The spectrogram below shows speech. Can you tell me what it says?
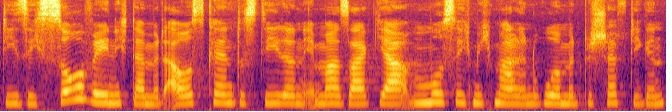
die sich so wenig damit auskennt, dass die dann immer sagt, ja, muss ich mich mal in Ruhe mit beschäftigen.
